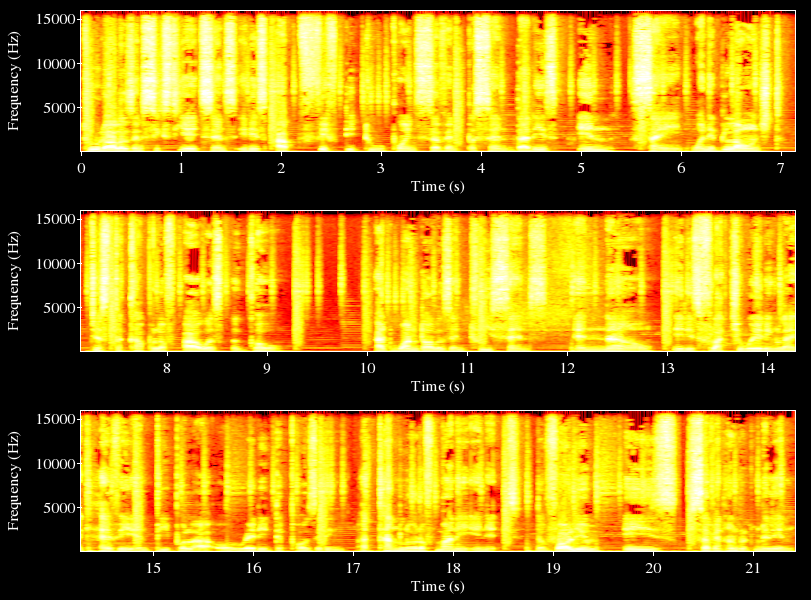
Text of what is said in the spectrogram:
$2.68. It is up 52.7%. That is insane. When it launched just a couple of hours ago at $1.03 and now it is fluctuating like heavy and people are already depositing a ton load of money in it. The volume is 700 million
